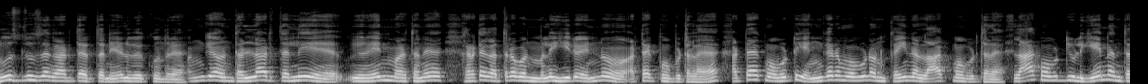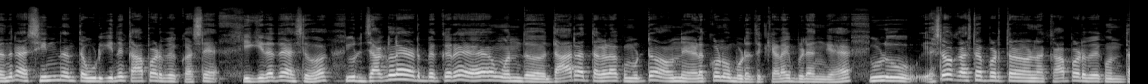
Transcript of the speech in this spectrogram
ಲೂಸ್ ಲೂಸ್ ಆಗಿ ಆಡ್ತಾ ಇರ್ತಾನೆ ಹೇಳ್ಬೇಕು ಅಂದ್ರೆ. ಹಂಗೆ ಅವ್ನ್ ತಳ್ಳಾಟದಲ್ಲಿ ಇವ್ನ ಏನ್ ಮಾಡ್ತಾನೆ ಕರೆಕ್ಟ್ ಆಗಿ ಹತ್ರ ಬಂದ್ಮೇಲೆ ಹೀರೋ ಇನ್ನು ಅಟ್ಯಾಕ್ ಮಾಡ್ಬಿಟ್ಟಾಳೆ. ಅಟ್ಯಾಕ್ ಮಾಡ್ಬಿಟ್ಟು, ಹೆಂಗಾರ ಮಾಡ್ಬಿಟ್ಟು ಅವ್ನ ಕೈನ ಲಾಕ್ ಮಾಡ್ಬಿಡ್ತಾಳೆ. ಲಾಕ್ ಮಾಡ್ಬಿಟ್ಟು ಇವ್ಳಿಗೆ ಏನಂತಂದ್ರೆ, ಆ ಸಿನ್ ಅಂತ ಹುಡುಗಿನ ಕಾಪಾಡ್ಬೇಕು ಅಷ್ಟೇ. ಈಗಿರೋದೇ ಅಷ್ಟು. ಇವ್ರು ಜಗಳ ಆಡ್ಬೇಕಾರೆ ಒಂದು ದಾರ ತಗೊಳಕ್ಬಿಟ್ಟು ಅವ್ನ ಎಳ್ಕೊಂಡು ಹೋಗ್ಬಿಡುತ್ತೆ ಕೆಳಗೆ ಬಿಡಂಗೆ. ಇವಳು ಎಷ್ಟೋ ಕಷ್ಟಪಡ್ತಾಳೆ ಅವಳನ್ನ ಕಾಪಾಡಬೇಕು ಅಂತ.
